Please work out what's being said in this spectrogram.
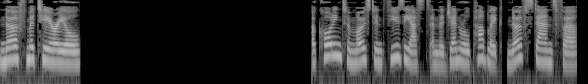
Nerf material. According to most enthusiasts and the general public, Nerf stands for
